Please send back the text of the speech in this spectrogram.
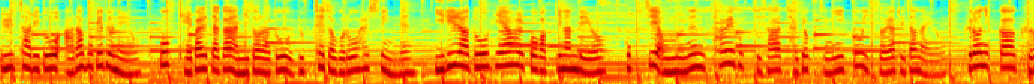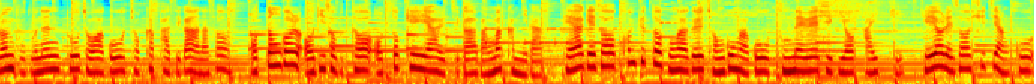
일자리도 알아보게 되네요. 꼭 개발자가 아니더라도 육체적으로 할 수 있는 일이라도 해야 할 것 같긴 한데요. 복지 업무는 사회복지사 자격증이 또 있어야 되잖아요. 그러니까 그런 부분은 또 저하고 적합하지가 않아서 어떤 걸 어디서부터 어떻게 해야 할지가 막막합니다. 대학에서 컴퓨터 공학을 전공하고 국내외 대기업 IT 계열에서 쉬지 않고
